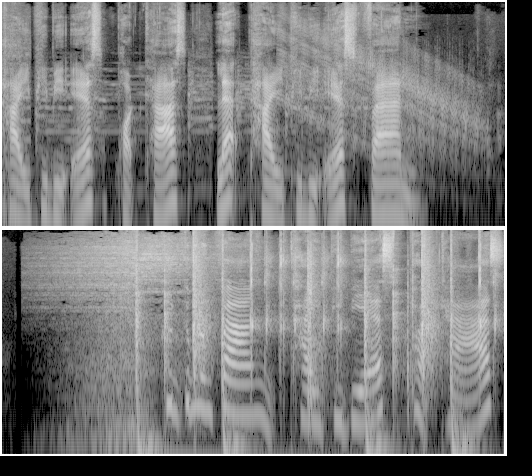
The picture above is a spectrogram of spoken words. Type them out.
ไทย PBS Podcast และไทย PBS Fan คุณกำลังฟังไทย PBS Podcast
